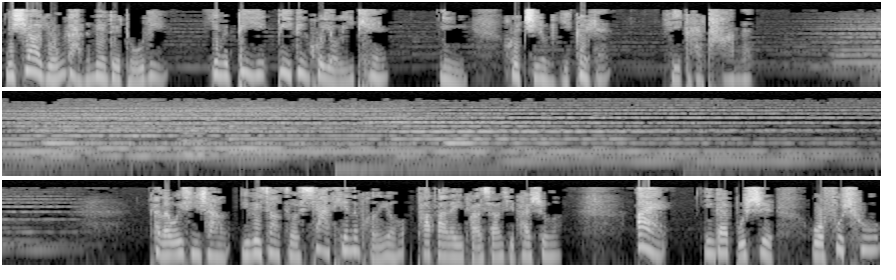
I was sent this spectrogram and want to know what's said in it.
你需要勇敢的面对独立，因为必必定会有一天，你会只有一个人离开他们。看到微信上一位叫做夏天的朋友，他发了一条消息，他说：“爱应该不是我付出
